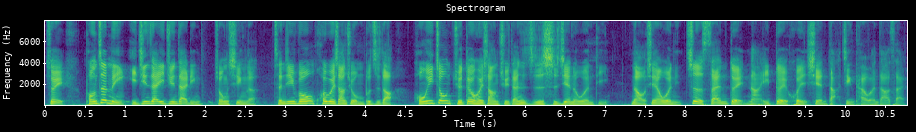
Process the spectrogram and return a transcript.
所以彭政闵已经在一军带领中信了，陈金峰会不会上去？我们不知道。洪一中绝对会上去，但是只是时间的问题。那我现在问你，这三队哪一队会先打进台湾大赛？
